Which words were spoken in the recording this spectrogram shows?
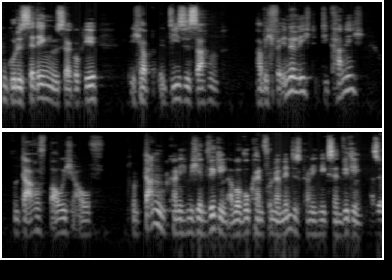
ein gutes Setting und sage, okay, ich habe diese Sachen habe ich verinnerlicht, die kann ich und darauf baue ich auf. Und dann kann ich mich entwickeln. Aber wo kein Fundament ist, kann ich nichts entwickeln. Also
